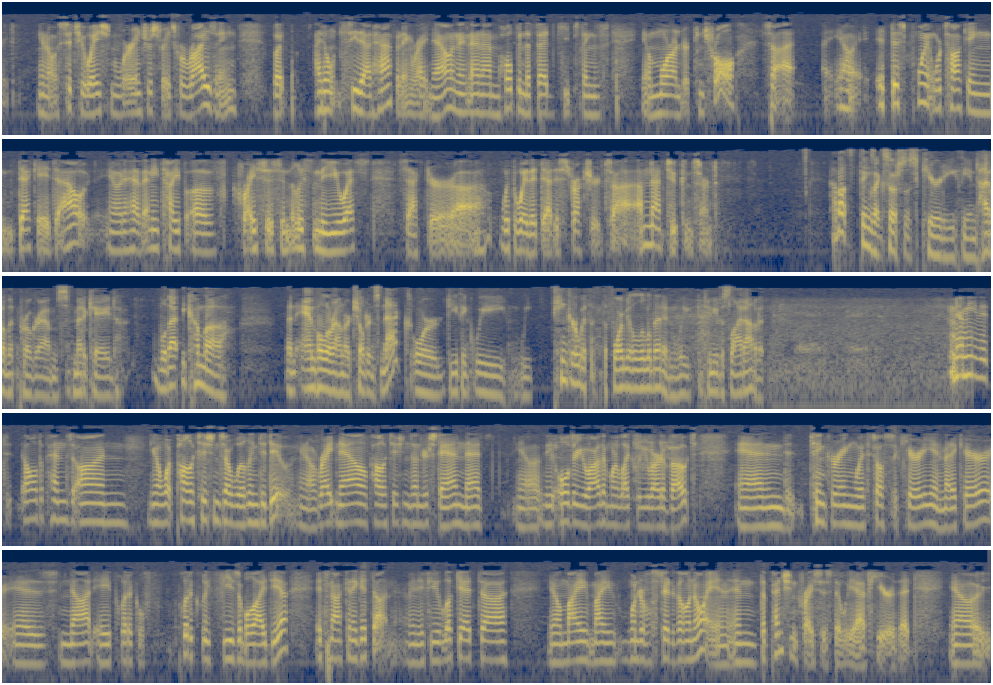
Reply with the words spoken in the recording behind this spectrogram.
you know, a situation where interest rates were rising, but I don't see that happening right now, and, and I'm hoping the Fed keeps things, you know, more under control. So I, you know, at this point, we're talking decades out, you know, to have any type of crisis, in, at least in the U.S. sector, uh, with the way the debt is structured. So I'm not too concerned. How about things like Social Security, the entitlement programs, Medicaid? Will that become a an anvil around our children's neck, or do you think we we tinker with the formula a little bit and we continue to slide out of it? I mean, it all depends on you know what politicians are willing to do. You know, right now politicians understand that you know the older you are, the more likely you are to vote, and tinkering with Social Security and Medicare is not a political politically feasible idea. It's not going to get done. I mean, if you look at uh, you know my my wonderful state of Illinois and, and the pension crisis that we have here, that you know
